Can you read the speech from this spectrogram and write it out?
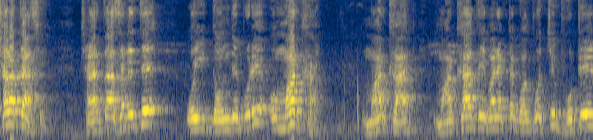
ছাড়াতে আসে। ছাড়াতে আসারেতে ওই দ্বন্দ্বে পড়ে ও মার খায়। মার খায় মার খাওয়াতে এবার একটা গল্প হচ্ছে ভোটের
